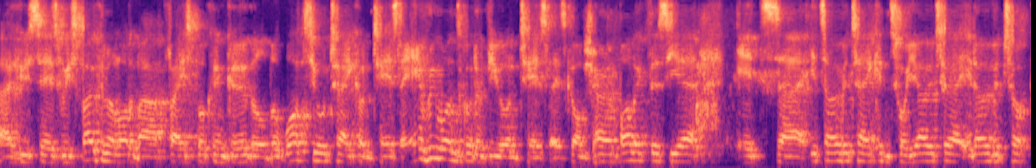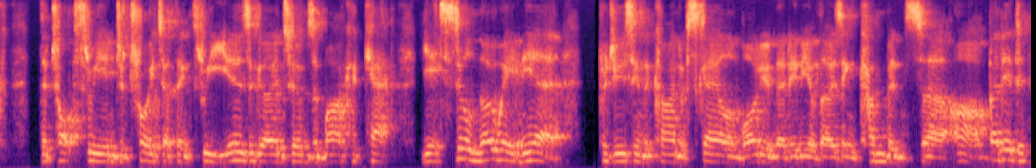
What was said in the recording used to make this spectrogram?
uh, who says, We've spoken a lot about Facebook and Google, but what's your take on Tesla? Everyone's got a view on Tesla. It's gone parabolic this year. It's, uh, it's overtaken Toyota. It overtook the top three in Detroit, I think, three years ago in terms of market cap, yet still nowhere near producing the kind of scale and volume that any of those incumbents uh, are. But it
